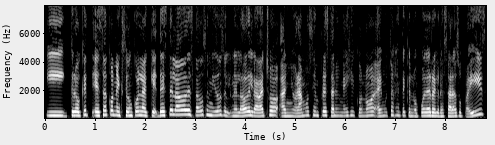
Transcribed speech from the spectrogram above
y creo que esa conexión con la que de este lado de Estados Unidos, en el lado del gabacho, añoramos siempre estar en México, ¿no? Hay mucha gente que no puede regresar a su país,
